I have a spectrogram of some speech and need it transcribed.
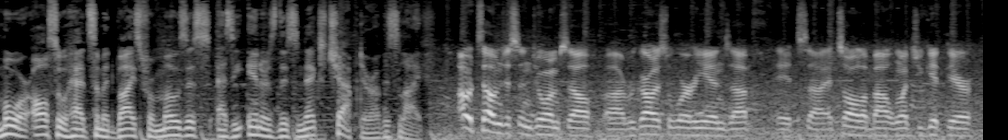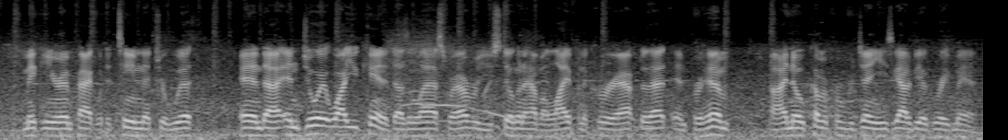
Moore also had some advice for Moses as he enters this next chapter of his life. I would tell him just enjoy himself, uh, regardless of where he ends up. It's uh, it's all about once you get there, making your impact with the team that you're with, and uh, enjoy it while you can. It doesn't last forever. You're still going to have a life and a career after that. And for him, I know coming from Virginia, he's got to be a great man.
